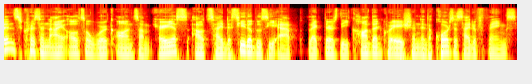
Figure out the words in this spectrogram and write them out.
Since Chris and I also work on some areas outside the CWC app, like there's the content creation and the courses side of things,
